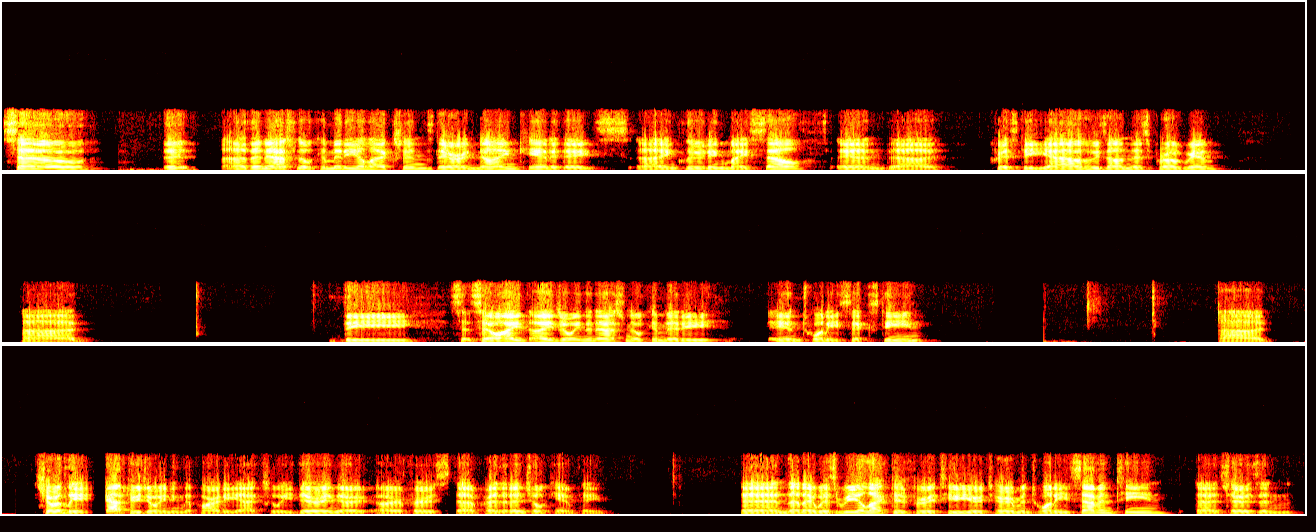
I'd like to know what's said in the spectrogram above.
So the, uh, the national committee elections, there are nine candidates, uh, including myself and uh, Christy Yao, who's on this program. Uh, the so, so I, I joined the national committee in 2016. Uh, shortly after joining the party, actually, during our, our first uh, presidential campaign. And then I was reelected for a two year term in 2017, uh, chosen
